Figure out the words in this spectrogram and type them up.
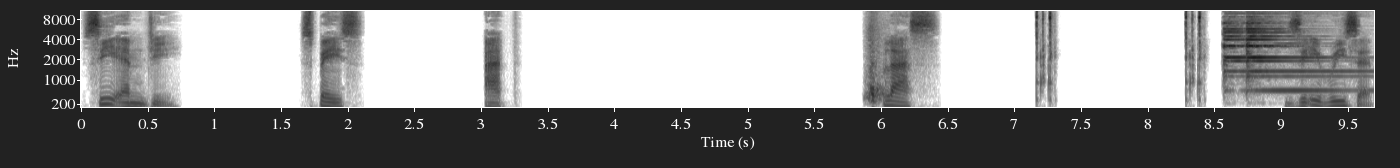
cmg, space, at, plus, Z reset.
